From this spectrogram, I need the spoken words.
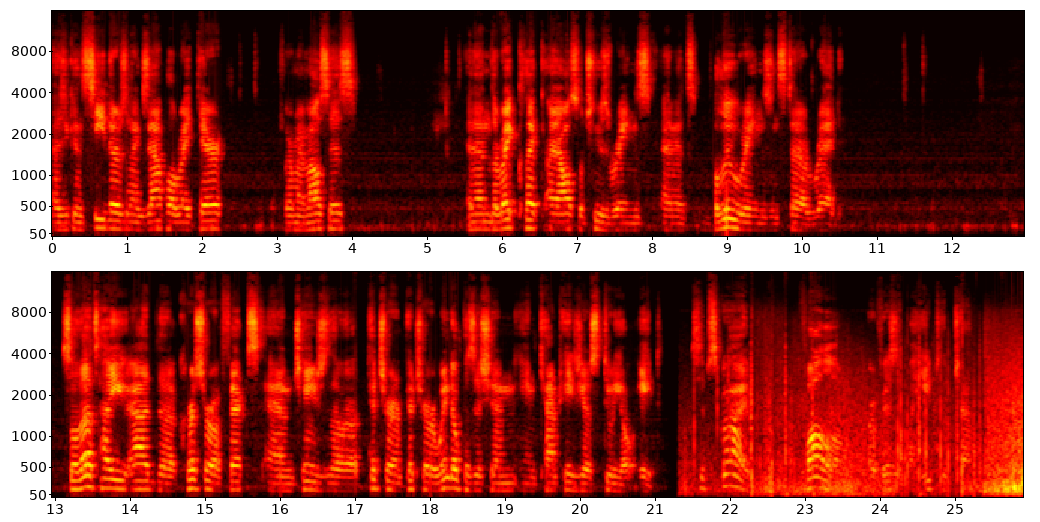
As you can see there's an example right there where my mouse is and then the right click, I also choose rings, and it's blue rings instead of red. So that's how you add the cursor effects and change the picture-in-picture -picture window position in Camtasia Studio 8. Subscribe, follow, or visit my YouTube channel.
